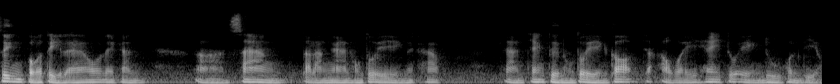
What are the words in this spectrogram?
ซึ่งปกติแล้วในการสร้างตารางงานของตัวเองนะครับ การแจ้งเตือนของตัวเองก็จะเอาไว้ให้ตัวเองดูคนเดียว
